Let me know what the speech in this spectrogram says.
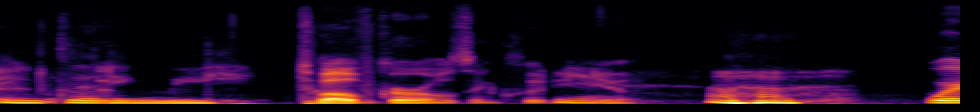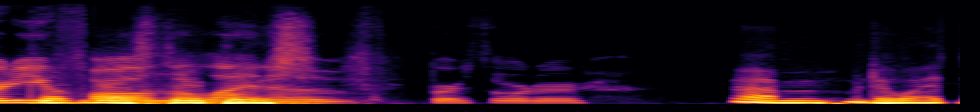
including me. twelve girls, including Yeah. you. Uh huh. Where do you fall girls, in the line boys. of birth order? Um, the what?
